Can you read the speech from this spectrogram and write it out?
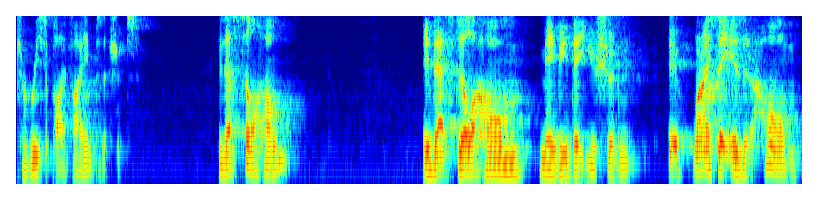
to resupply fighting positions. Is that still a home? Is that still a home maybe that you shouldn't? when I say is it a home,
